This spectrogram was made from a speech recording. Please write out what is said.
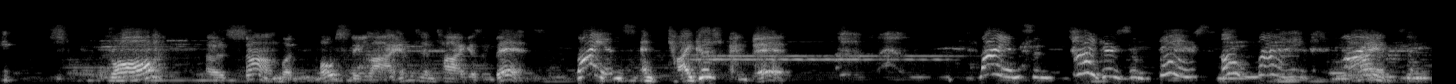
eat straw? Uh, some, but mostly lions and tigers and bears. Lions? And tigers? And bears. lions and tigers and bears. Oh my! Lions and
